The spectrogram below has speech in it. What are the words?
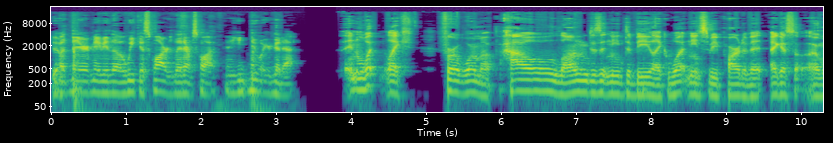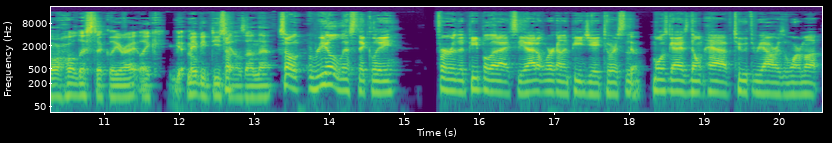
Yeah. but they're maybe the weakest squatters. They never squat, and you do what you're good at. And what like for a warm up, how long does it need to be? Like, what needs to be part of it? I guess uh, more holistically, right? Like, maybe details on that. So realistically, for the people that I see, I don't work on the PGA tour, so Yeah. most guys don't have two, three hours to warm up.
